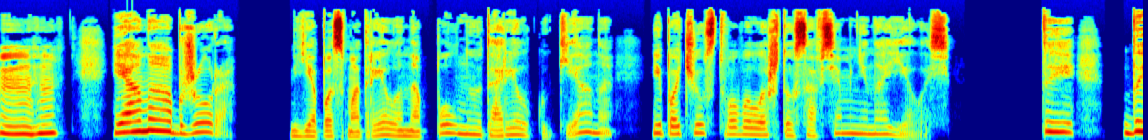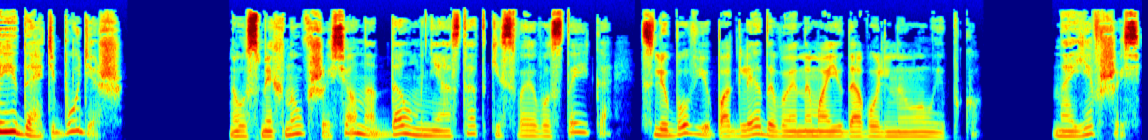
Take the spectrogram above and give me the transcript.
Угу, и она обжора. Я посмотрела на полную тарелку Киана и почувствовала, что совсем не наелась. «Ты доедать будешь?» Усмехнувшись, он отдал мне остатки своего стейка, с любовью поглядывая на мою довольную улыбку. Наевшись,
